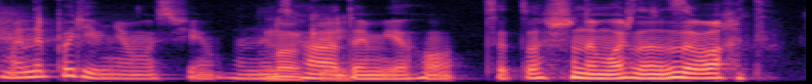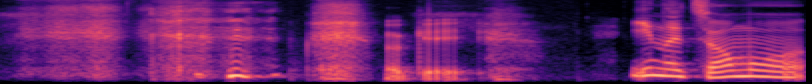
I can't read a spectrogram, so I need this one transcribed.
ми не порівнюємо з фільмом, ми не Ну, окей. згадуємо його. Це те, що не можна називати. Окей. І на цьому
